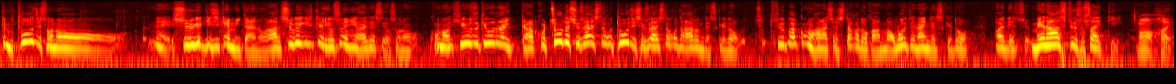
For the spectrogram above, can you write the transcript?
でも当時その、ね、襲撃事件みたいのがあ襲撃事件要するにあれですよそのこのヒューズ兄弟ってあこれちょうど取材したこと当時取材したことあるんですけどちょっとトゥーパックの話はしたかどうかあんま覚えてないんですけどあれですよ Menace II Societyあはい。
